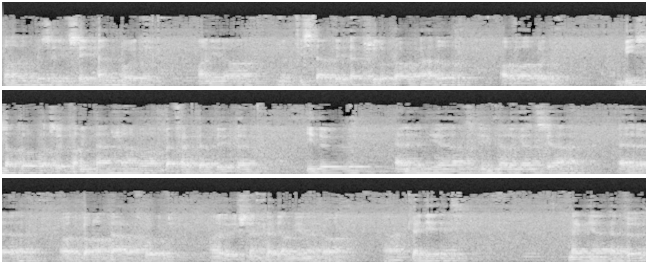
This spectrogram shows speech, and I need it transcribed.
De nagyon köszönjük szépen, hogy annyira tiszteltétek Silo Prabhupádot, avval, hogy bíztatok az ő tanításába, befektettétek időt, energiát, intelligenciát, erre garantált, hogy ő Isten kegyelmének a, kegyét megnyerhető,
